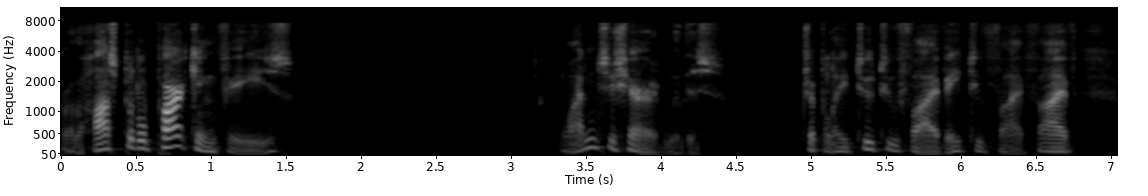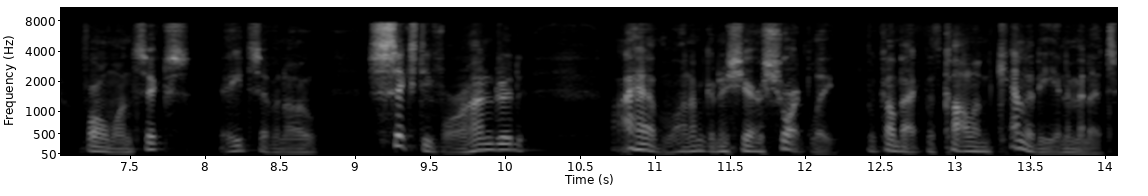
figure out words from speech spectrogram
or the hospital parking fees, why don't you share it with us? 888 225 8255 416 870 6400. I have one I'm going to share shortly. We'll come back with Colin Kennedy in a minute.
